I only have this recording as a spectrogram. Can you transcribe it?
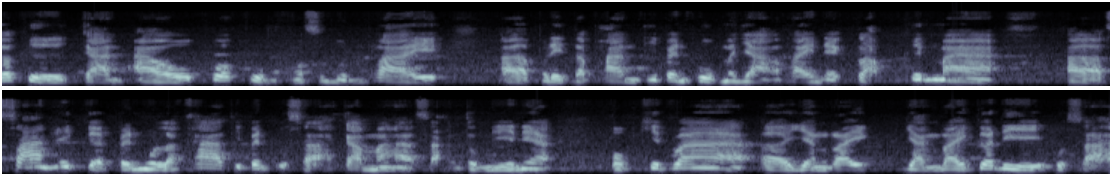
ก็คือการเอาพวกกลุ่มของสมุนไพรเอ่อผลิตภัณฑ์ที่เป็นภูมิปัญญาของไทยเนี่ยกลับขึ้นมาเอ่อสร้างให้เกิดเป็นมูลค่าที่เป็นอุตสาหกรรมมหาศาลตรงนี้เนี่ยผมคิดว่าเอ่ออย่างไรอย่างไรก็ดีอุตสาห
